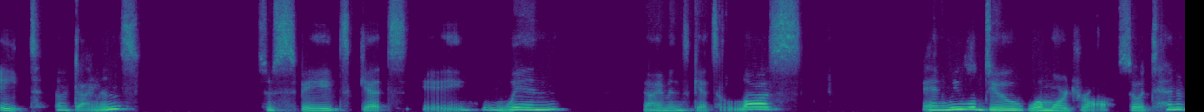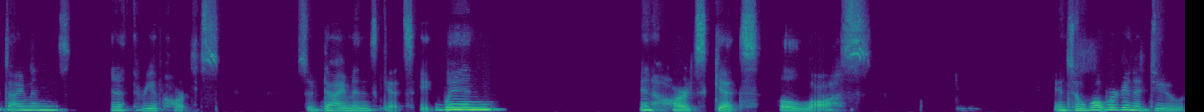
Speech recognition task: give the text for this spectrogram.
eight of diamonds. So spades gets a win, diamonds gets a loss, and we will do one more draw. So a 10 of diamonds and a three of hearts. So diamonds gets a win and hearts gets a loss. And so what we're going to do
